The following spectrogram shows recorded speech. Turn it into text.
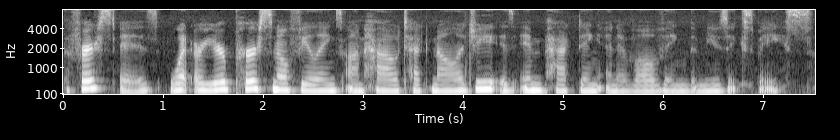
the first is What are your personal feelings on how technology is impacting and evolving the music space?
